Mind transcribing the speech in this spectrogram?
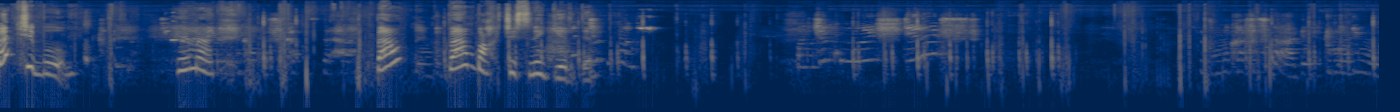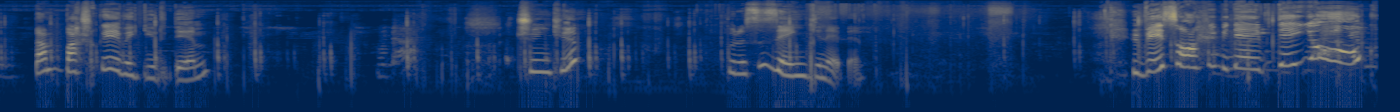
Bak çubuğum. Hemen. Ben ben bahçesine girdim. Ben başka eve girdim. Çünkü burası zengin evi. Ve sahibi de evde yok.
